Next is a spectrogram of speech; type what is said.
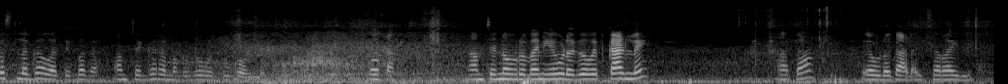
कसलं गवत आहे बघा. आमच्या घरामागं गवत उगवलं. हो का आमच्या नवरोबाने एवढं गवत काढलंय. आता एवढं काढायचं राहिलं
